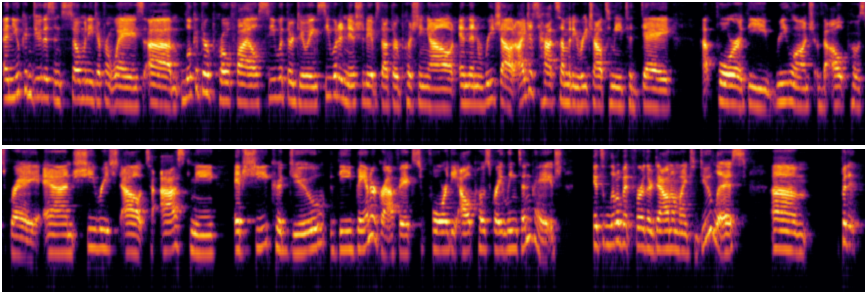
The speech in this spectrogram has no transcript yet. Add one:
and you can do this in so many different ways. Um, look at their profile, see what they're doing, see what initiatives that they're pushing out, and then reach out. I just had somebody reach out to me today uh, for the relaunch of the Outpost Gray, and she reached out to ask me if she could do the banner graphics for the Outpost Gray LinkedIn page. It's a little bit further down on my to do list, um, but it,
